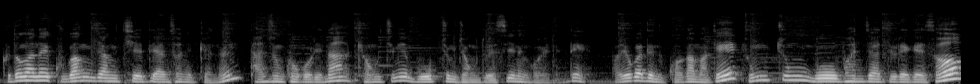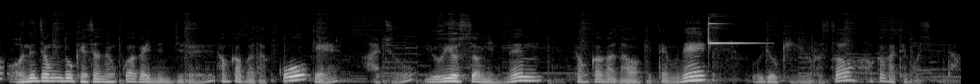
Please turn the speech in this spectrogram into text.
그동안의 구강장치에 대한 선입견은 단순 코골이나 경증의 무호흡증 정도에 쓰이는 거였는데 바이오가드는 과감하게 중증 무호흡 환자들에게서 어느 정도 개선 효과가 있는지를 평가받았고 이게 아주 유효성 있는 평가가 나왔기 때문에 의료기기로서 허가가 된 것입니다.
